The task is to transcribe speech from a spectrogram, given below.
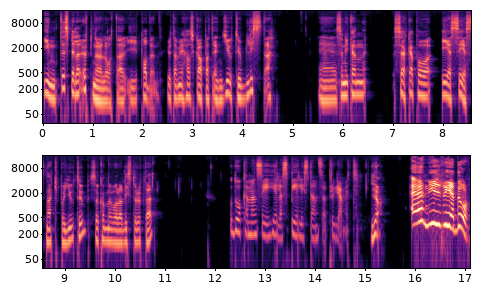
inte spelar upp några låtar i podden, utan vi har skapat en YouTube-lista. Eh, så ni kan söka på ESC-snack på YouTube, så kommer våra listor upp där. Och då kan man se hela spellistan för programmet. Ja. Är ni redo?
